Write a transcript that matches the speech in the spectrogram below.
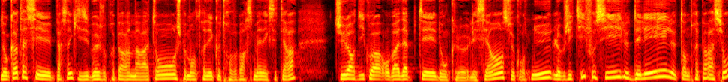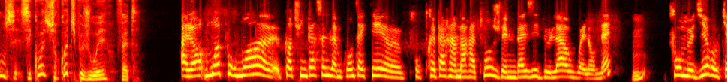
Donc, quand tu as ces personnes qui disent, bah, je veux préparer un marathon, je peux m'entraîner que trois fois par semaine, etc., tu leur dis quoi? On va adapter donc le- les séances, le contenu, l'objectif aussi, le délai, le temps de préparation? C'est quoi Sur quoi tu peux jouer, en fait? Alors moi, pour moi, euh, quand une personne va me contacter euh, pour préparer un marathon, je vais me baser de là où elle en est Mm. Pour me dire ok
